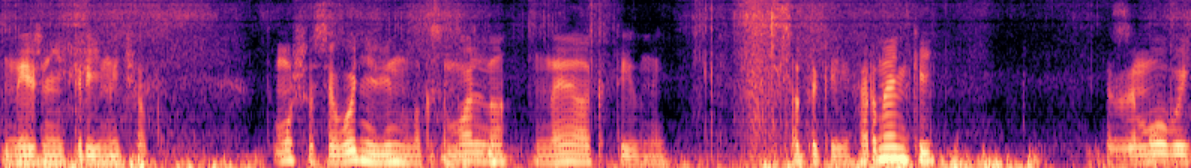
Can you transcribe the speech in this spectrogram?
нижній трійничок. Тому що сьогодні він максимально неактивний. Отакий гарненький, зимовий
